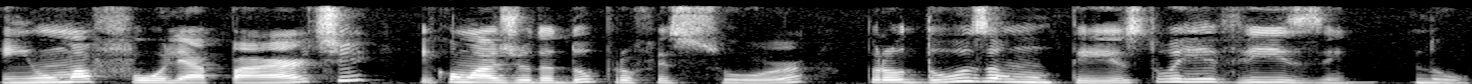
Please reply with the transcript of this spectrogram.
Em uma folha à parte e com a ajuda do professor, produzam um texto e revisem-no,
